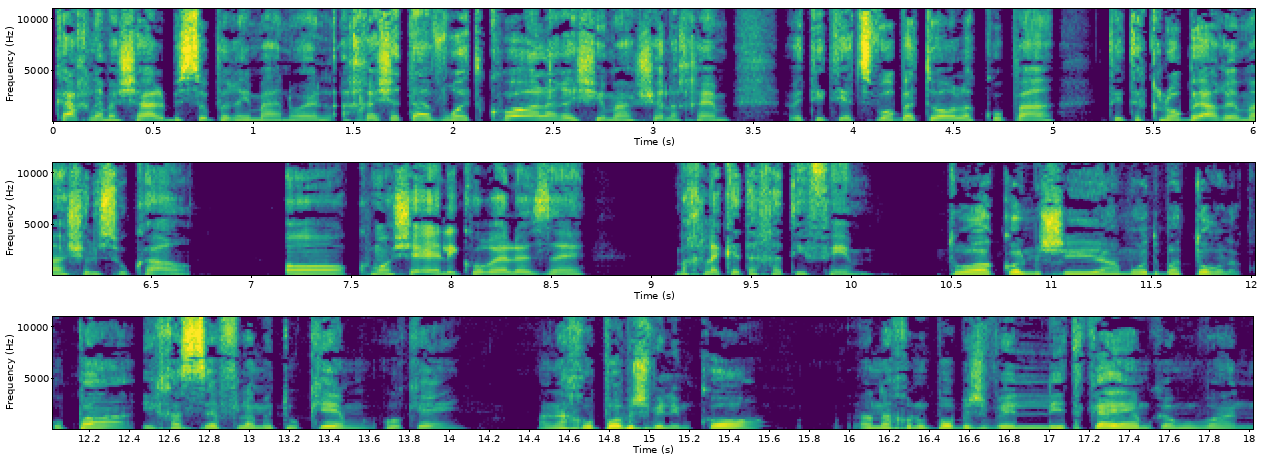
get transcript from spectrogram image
כך למשל בסופר עמנואל, אחרי שתעברו את כל הרשימה שלכם ותתייצבו בתור לקופה, תיתקלו בערימה של סוכר. או, כמו שאלי קורא לזה, מחלקת החטיפים. את רואה כל מי שיעמוד בתור לקופה ייחשף למתוקים, אוקיי? אנחנו פה בשביל למכור, אנחנו פה בשביל להתקיים כמובן,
